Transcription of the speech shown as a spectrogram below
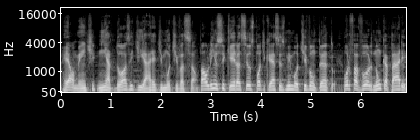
Realmente, minha dose diária de motivação. Paulinho Siqueira, seus podcasts me motivam tanto. Por favor, nunca pare.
